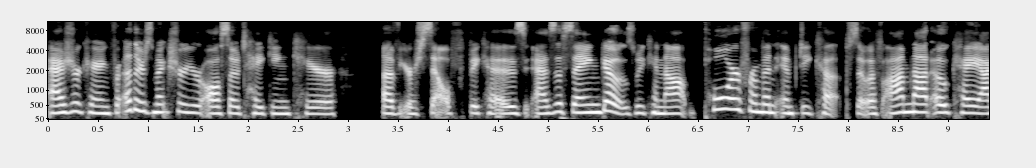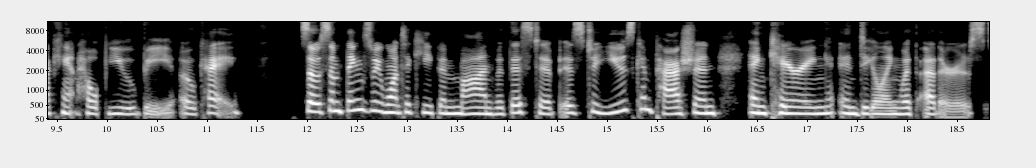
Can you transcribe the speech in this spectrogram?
As you're caring for others, make sure you're also taking care of yourself because, as the saying goes, we cannot pour from an empty cup. So if I'm not okay, I can't help you be okay. So, some things we want to keep in mind with this tip is to use compassion and caring in dealing with others.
